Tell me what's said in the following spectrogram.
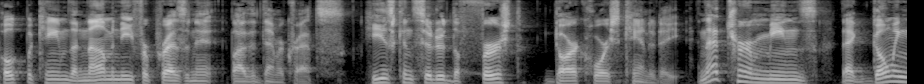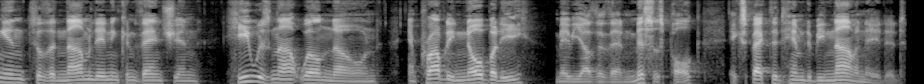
Polk became the nominee for president by the Democrats. He is considered the first dark horse candidate. And that term means that going into the nominating convention, he was not well known, and probably nobody, maybe other than Mrs. Polk, expected him to be nominated.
